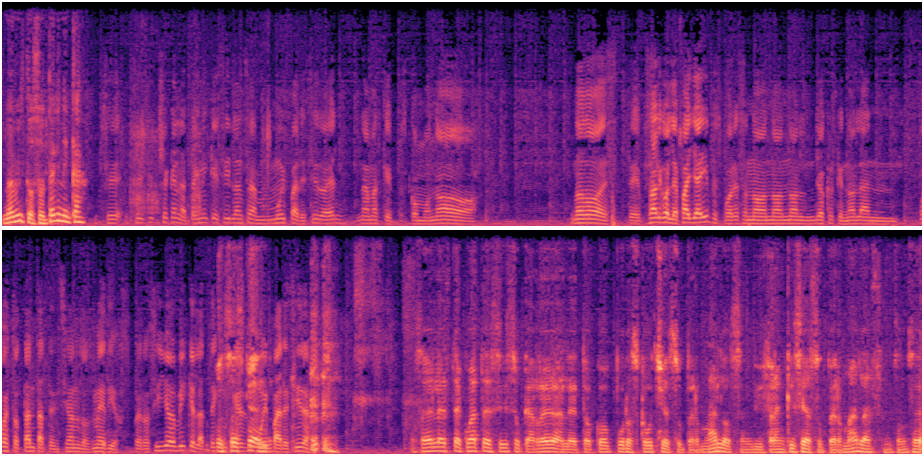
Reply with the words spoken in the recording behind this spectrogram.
no he visto su técnica. Sí, sí, sí, chequen la técnica y sí lanza muy parecido a él. Nada más que pues como no no este pues algo le falla ahí, pues por eso no no no yo creo que no le han puesto tanta atención los medios, pero sí yo vi que la técnica Pues es es, muy el- parecida. O sea, él, este cuate sí, su carrera le tocó puros coaches super malos y franquicias super malas, entonces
